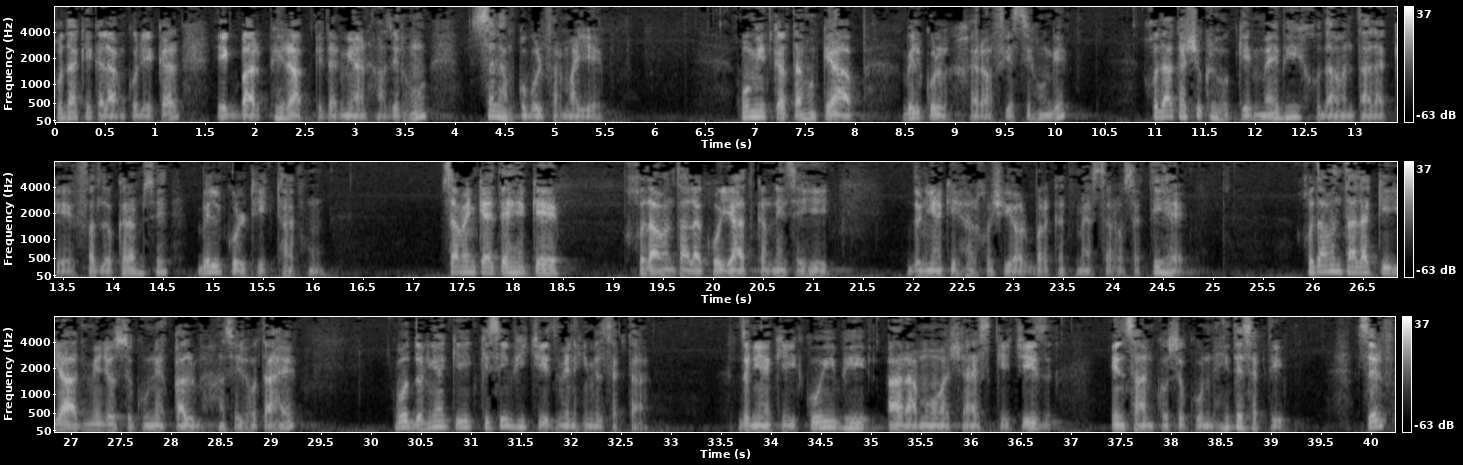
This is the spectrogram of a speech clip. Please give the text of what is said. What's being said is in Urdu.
خدا کے کلام کو لے کر ایک بار پھر آپ کے درمیان حاضر ہوں۔ سلام قبول فرمائیے۔ امید کرتا ہوں کہ آپ بالکل خیرافیت سے ہوں گے۔ خدا کا شکر ہو کہ میں بھی خدا و تعالی کے فضل و کرم سے بالکل ٹھیک ٹھاک ہوں۔ سمن کہتے ہیں کہ خدا و تعالی کو یاد کرنے سے ہی دنیا کی ہر خوشی اور برکت میسر ہو سکتی ہے۔ خداون تعالی کی یاد میں جو سکون قلب حاصل ہوتا ہے وہ دنیا کی کسی بھی چیز میں نہیں مل سکتا۔ دنیا کی کوئی بھی آرام و اشائش کی چیز انسان کو سکون نہیں دے سکتی۔ صرف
